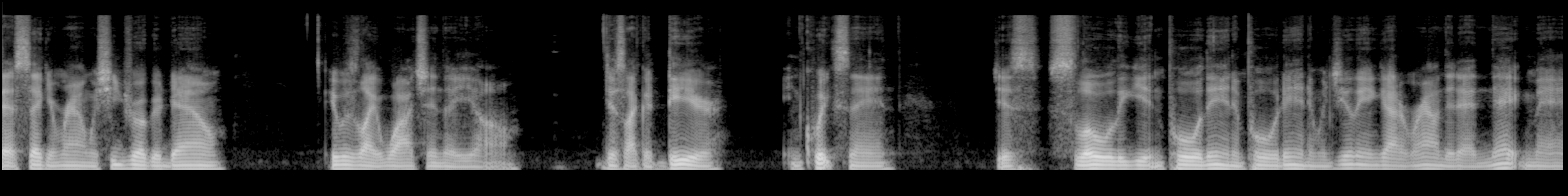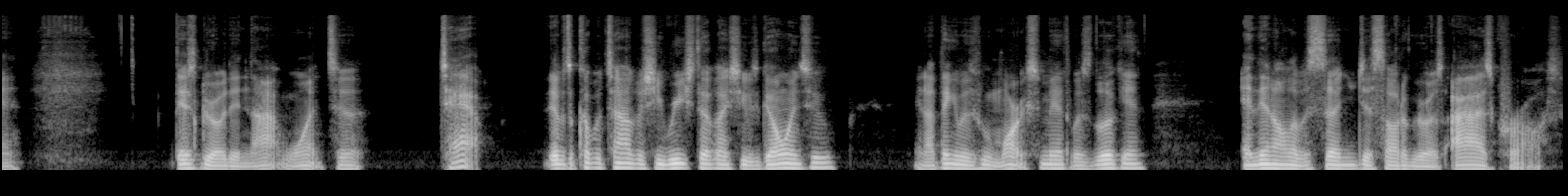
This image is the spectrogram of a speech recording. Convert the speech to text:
that second round, when she drug her down, it was like watching a um just like a deer in quicksand, just slowly getting pulled in and pulled in. And when Gillian got around to that neck, man, this girl did not want to tap. There was a couple times where she reached up like she was going to, and I think it was who Mark Smith was looking. And then all of a sudden, you just saw the girl's eyes cross,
